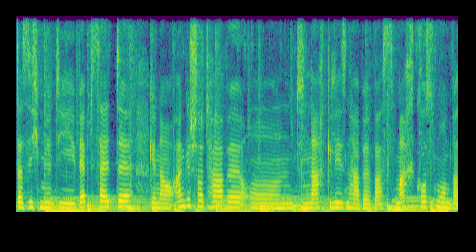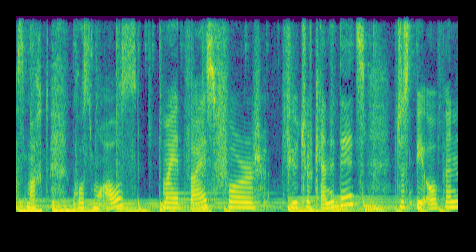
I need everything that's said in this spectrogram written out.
dass ich mir die Webseite genau angeschaut habe und nachgelesen habe, was macht Cosmo und was macht Cosmo aus. My advice for future candidates, just be open,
